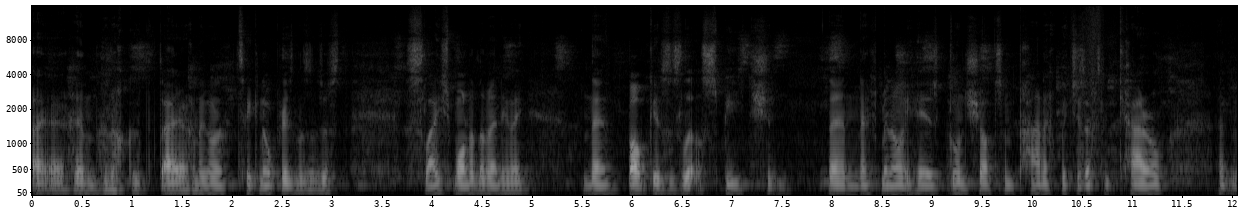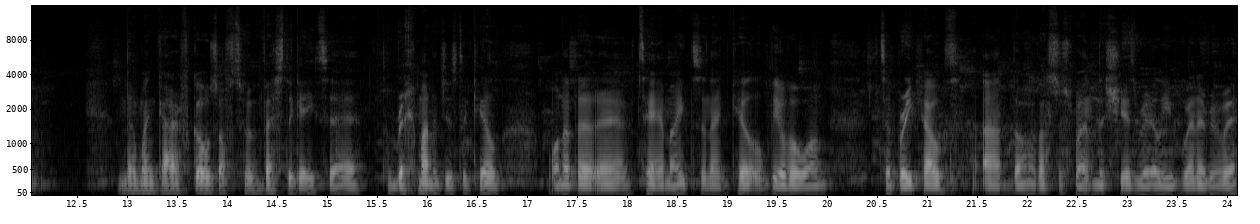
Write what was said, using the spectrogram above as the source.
I reckon I'm not good. I reckon I'm gonna take no prisoners and just slice one of them anyway. And then Bob gives his little speech, and then next minute he hears gunshots and panic, which is actually Carol, and and then when Gareth goes off to investigate, uh, Rick manages to kill one of the uh, termites and then kill the other one to break out. And oh, that's just when the shit really went everywhere.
